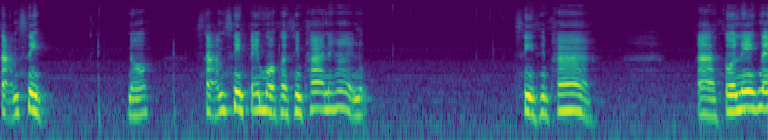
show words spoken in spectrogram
สามสิบเนาะสามสิบไปบวกกับสิบห้าได้เท่าไหร่ลูกสี่สิบห้าอ่า ตัวเลขได้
